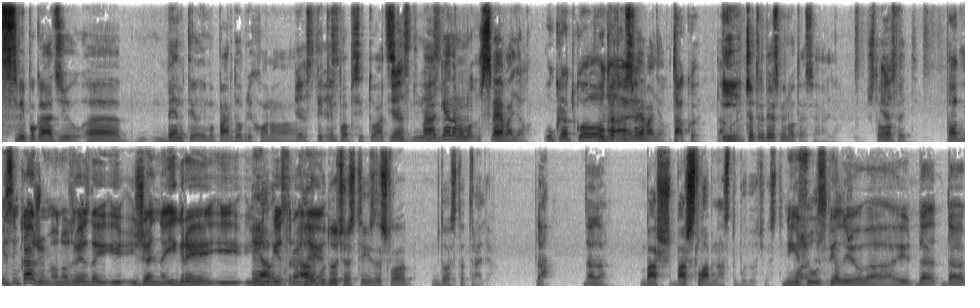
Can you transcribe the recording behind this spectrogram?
svi pogađaju. Uh, Bentil ima par dobrih ono jest, pick jest. and pop situacija. Jest, Ma, jest. Generalno sve je valjalo. Ukratko, Ukratko sve je valjalo. Tako je. Tako I je. 40 minuta je sve valjalo. Što jest. opet... Pa mislim kažem, ono Zvezda i, i željna igre i, i e, druge strane... Ali budućnosti je izašlo dosta tralja. Da, da, da baš, baš slab nastup budućnosti. Nisu uspjeli ovaj, da, da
